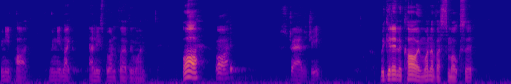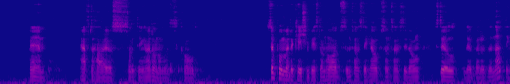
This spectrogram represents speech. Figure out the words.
We need pot. We need like at least one for everyone. Or, or, strategy. We get in a car and one of us smokes it. Bam. After high or something. I don't know what it's called. Simple medication based on herbs. Sometimes they help, sometimes they don't. Still, they're better than nothing.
